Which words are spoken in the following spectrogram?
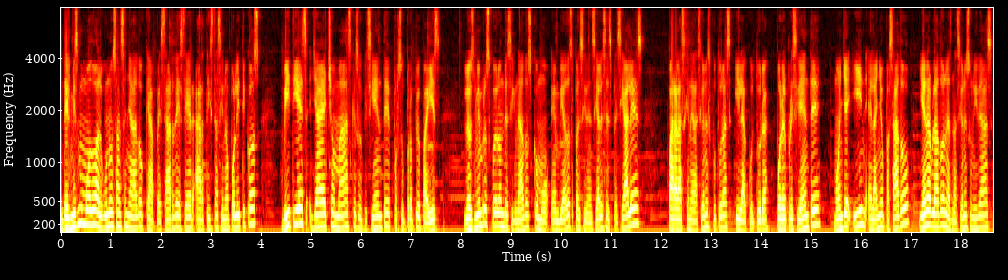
Del mismo modo, algunos han señalado que a pesar de ser artistas y no políticos, BTS ya ha hecho más que suficiente por su propio país. Los miembros fueron designados como enviados presidenciales especiales para las generaciones futuras y la cultura por el presidente Moon Jae-in el año pasado y han hablado en las Naciones Unidas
